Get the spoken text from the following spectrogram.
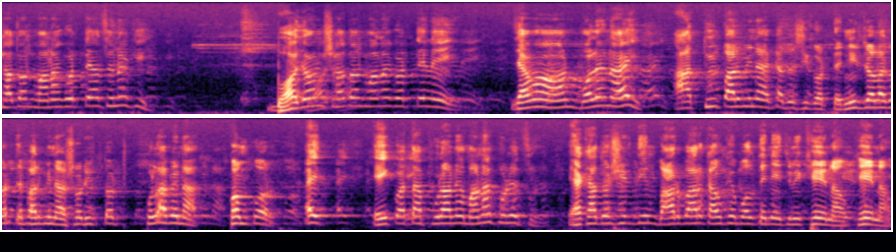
সাধন মানা করতে আছে নাকি? ভজন সাধন মানা করতে নেই। যেমন বলে নাই, আর তুই পারবি না একাদশী করতে, নির্জলা করতে পারবি না, শরীর তো খোলাবে না, কম কর। এই এই কথা পুরাণে মানা করেছে। একাদশীর দিন বারবার কাউকে বলতে নেই, তুমি খেয়ে নাও খেয়ে নাও।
